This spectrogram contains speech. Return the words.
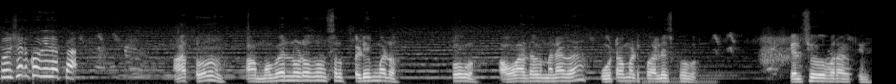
ಟ್ಯೂಷನ್ಗೆ ಹೋಗಿದಪ್ಪ. ಆತು ಆ ಮೊಬೈಲ್ ನೋಡೋದು ಒಂದು ಸ್ವಲ್ಪ ಕಡಿಮೆ ಮಾಡು. ಹೋಗು ಅವ ಅದ್ರ ಮನ್ಯಾಗ ಊಟ ಮಾಡಿ ಕಾಲೇಜ್ಗೆ ಹೋಗು. ಕೆಲ್ಸಿಗೆ ಹೋಗಿ ಬರಾಕತ್ತೀನಿ.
